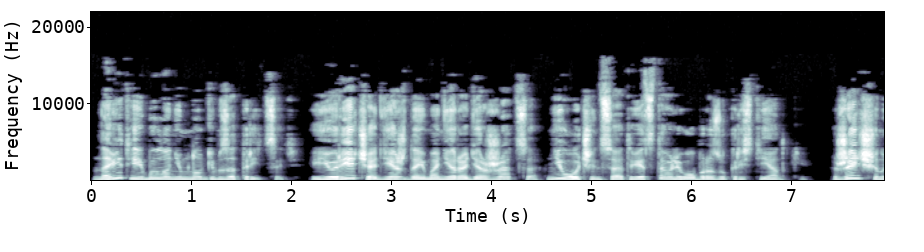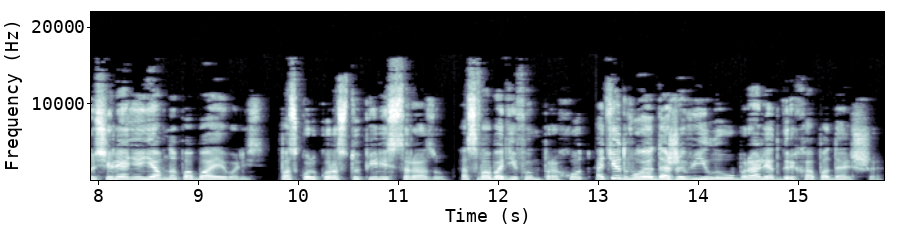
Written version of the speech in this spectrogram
На вид ей было немногим за тридцать. Ее речь, одежда и манера держаться не очень соответствовали образу крестьянки. Женщину селяне явно побаивались, поскольку расступились сразу, освободив им проход, а те двое даже вилы убрали от греха подальше.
